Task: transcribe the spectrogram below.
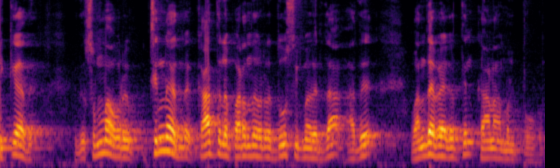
நிற்காது இது சும்மா ஒரு சின்ன இந்த காற்றுல பறந்து வர்ற தூசி மாதிரி தான் அது வந்த வேகத்தில் காணாமல் போகும்.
